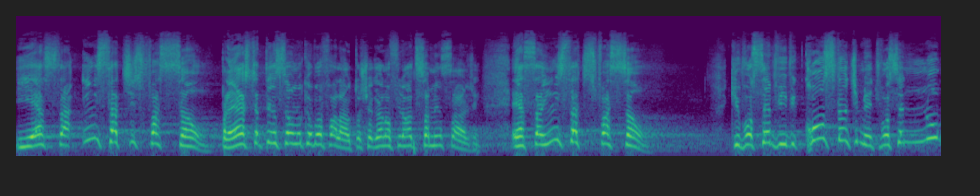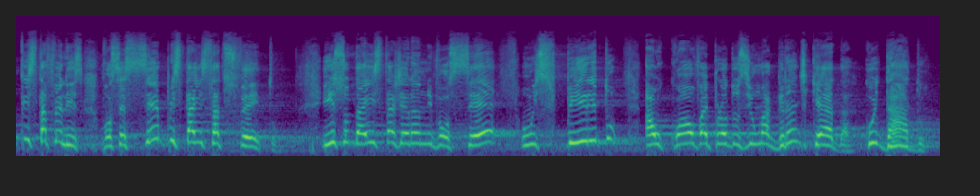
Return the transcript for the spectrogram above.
E essa insatisfação, preste atenção no que eu vou falar, eu estou chegando ao final dessa mensagem. Essa insatisfação que você vive constantemente, você nunca está feliz, você sempre está insatisfeito. Isso daí está gerando em você um espírito ao qual vai produzir uma grande queda. Cuidado.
